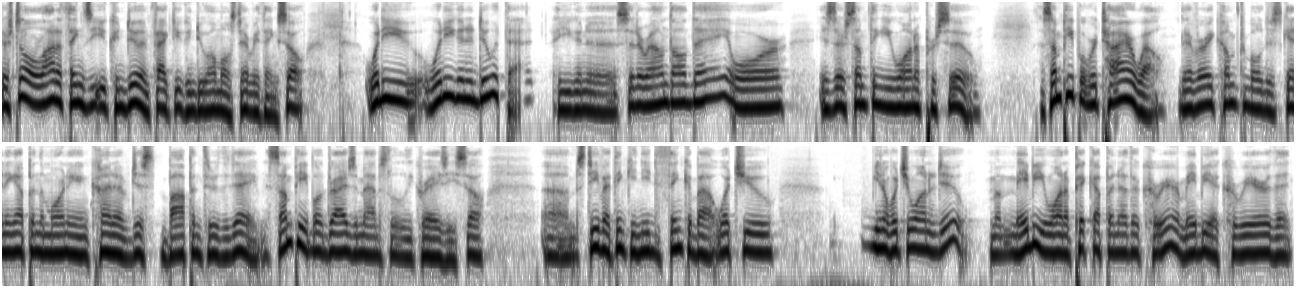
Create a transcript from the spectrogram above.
there's still a lot of things that you can do in fact you can do almost everything so what do you what are you going to do with that? Are you going to sit around all day or is there something you want to pursue? Some people retire well. They're very comfortable just getting up in the morning and kind of just bopping through the day. Some people drives them absolutely crazy. So, um, Steve, I think you need to think about what you, you know, what you want to do. Maybe you want to pick up another career. Maybe a career that,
